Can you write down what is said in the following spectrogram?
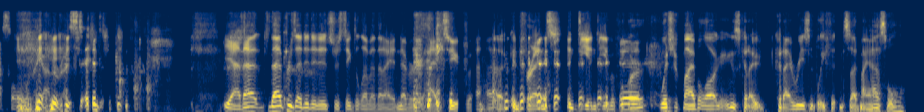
asshole when I got arrested. Yeah, that that presented an interesting dilemma that I had never had to uh, confront in D and D before. Which of my belongings could I could I reasonably fit inside my asshole?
